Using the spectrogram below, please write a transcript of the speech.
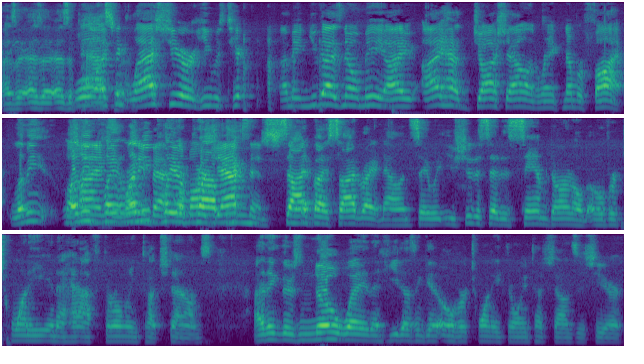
as a as a, as a Well, I think last year he was. Ter- I mean, you guys know me. I, I had Josh Allen ranked number five. Let me let me play let me play a Lamar prop Jackson. side by side right now and say what you should have said is Sam Darnold over 20 and a half throwing touchdowns. I think there's no way that he doesn't get over 20 throwing touchdowns this year.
